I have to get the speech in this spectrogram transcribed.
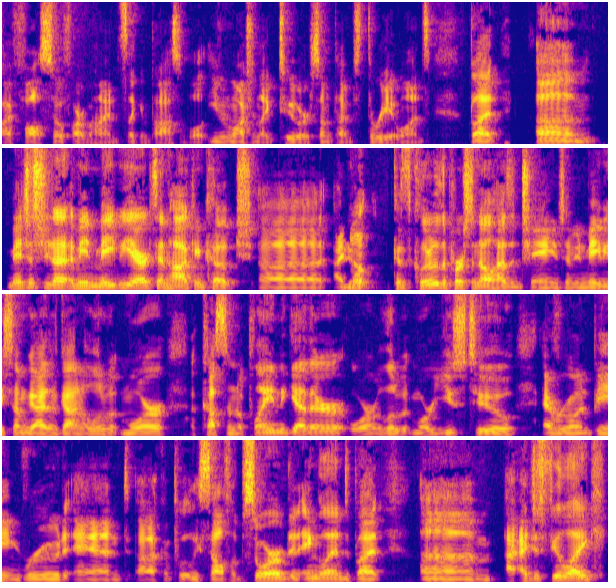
I fall so far behind. It's like impossible, even watching like two or sometimes three at once. But um, Manchester United, I mean, maybe Erik Ten Hag can coach. Uh, I don't because yep. clearly the personnel hasn't changed. I mean, maybe some guys have gotten a little bit more accustomed to playing together, or a little bit more used to everyone being rude and uh, completely self-absorbed in England. But um, I, I just feel like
